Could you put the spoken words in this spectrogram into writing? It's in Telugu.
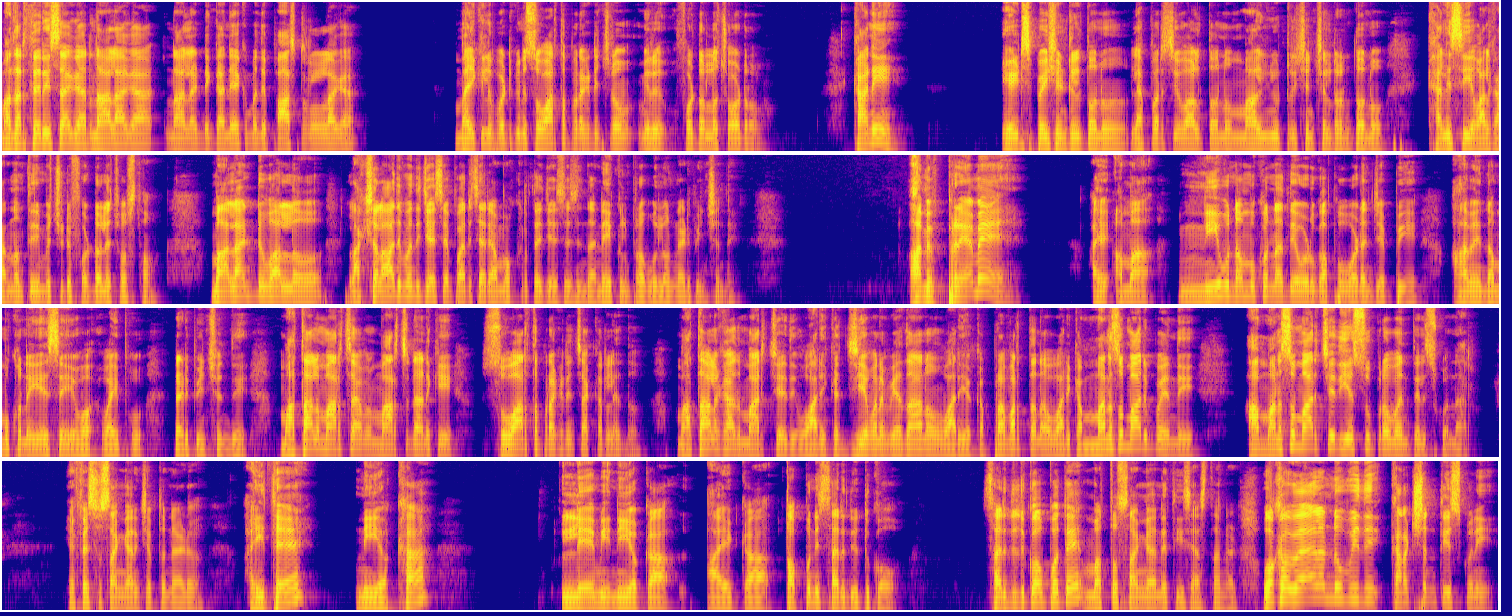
మదర్ తెరీసా గారు నాలాగా నాలాంటి ఇంకా అనేక మంది పాస్టర్లలాగా మైకులు పట్టుకుని సువార్త ప్రకటించడం మీరు ఫోటోల్లో చూడరు. కానీ ఎయిడ్స్ పేషెంట్లతోనూ లెపర్సీ వాళ్ళతోనూ మాల్ న్యూట్రిషన్ చిల్డ్రన్తోనూ కలిసి వాళ్ళకి అన్నం తినిపించుడే ఫోటోలే చూస్తాం. మాలాంటి వాళ్ళు లక్షలాది మంది చేసే పరిచర్య ఆమె ఒక్కరితే చేసేసింది. అనేకులు ప్రభువులోకి నడిపించింది. ఆమె ప్రేమే. అమ్మ నీవు నమ్ముకున్న దేవుడు గొప్పవాడని చెప్పి ఆమె నమ్ముకున్న ఏసే వైపు నడిపించింది. మతాలు మార్చ మార్చడానికి సువార్త ప్రకటించక్కర్లేదు. మతాలు కాదు మార్చేది. వారి యొక్క జీవన విధానం వారి యొక్క ప్రవర్తన వారి యొక్క మనసు మారిపోయింది. ఆ మనసు మార్చేది యేసు ప్రభు అని తెలుసుకున్నారు. ఎఫ్ఎస్ సంఘానికి చెప్తున్నాడు అయితే నీ యొక్క లేమి నీ యొక్క ఆ యొక్క తప్పుని సరిదిద్దుకో. సరిదిద్దుకోకపోతే మొత్తం సంఘాన్ని తీసేస్తాడు ఒకవేళ నువ్వు ఇది కరెక్షన్ తీసుకుని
